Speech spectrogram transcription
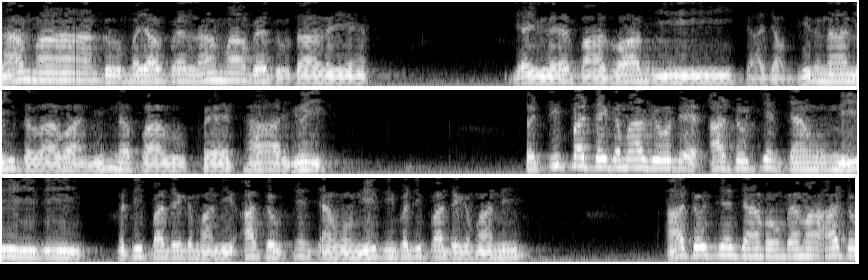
လမ်းမသို့မရောက်ပဲလမ်းမပဲသို့သာလျင် ရိုက်လဲပါသွားပြီဒါကြောင့်ဒေသနာနိသဘာဝနိနှစ်ပါးကိုဖယ်ထား၍ပฏิပတ်တိကမဆိုတဲ့အာသုကျင့်ကြံဝန်ဤသည်ပฏิပတ်တိကမနိအာသုကျင့်ကြံဝန်ဤသည်ပฏิပတ်တိကမနိအာထုကျင့်ကြံပုံဘယ်မှာအာထု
